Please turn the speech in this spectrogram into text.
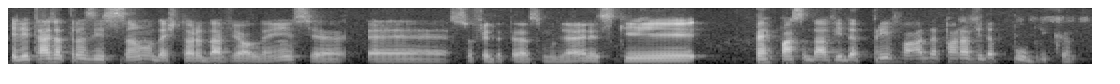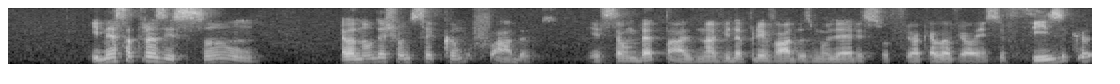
ele traz a transição da história da violência é, sofrida pelas mulheres que perpassa da vida privada para a vida pública. E nessa transição, ela não deixou de ser camuflada. Esse é um detalhe. Na vida privada, as mulheres sofriam aquela violência física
